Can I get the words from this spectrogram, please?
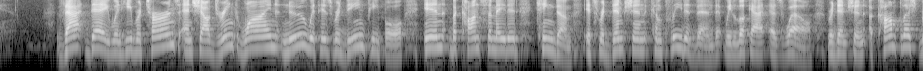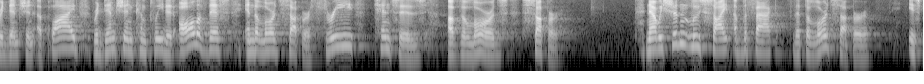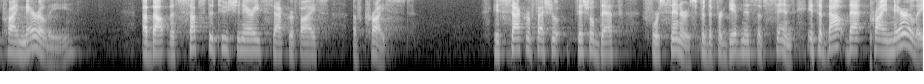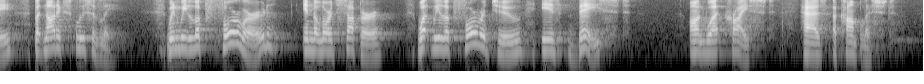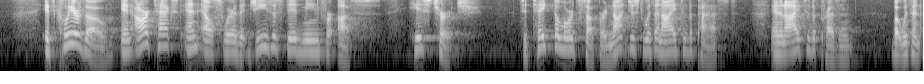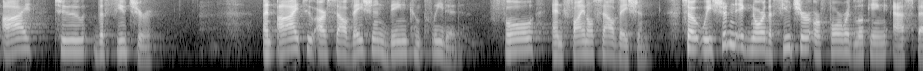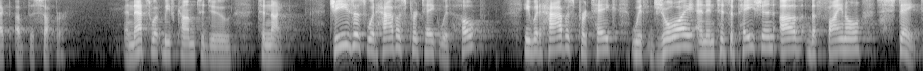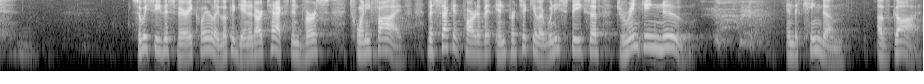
That day when he returns and shall drink wine new with his redeemed people in the consummated kingdom. It's redemption completed, then, that we look at as well. Redemption accomplished, redemption applied, redemption completed. All of this in the Lord's Supper. Three tenses of the Lord's Supper. Now, we shouldn't lose sight of the fact that the Lord's Supper is primarily about the substitutionary sacrifice of Christ, his sacrificial death for sinners, for the forgiveness of sins. It's about that primarily, but not exclusively. When we look forward in the Lord's Supper, what we look forward to is based on what Christ has accomplished. It's clear, though, in our text and elsewhere, that Jesus did mean for us, his church, to take the Lord's Supper, not just with an eye to the past and an eye to the present, but with an eye to the future, an eye to our salvation being completed, full and final salvation. So we shouldn't ignore the future or forward looking aspect of the supper. And that's what we've come to do tonight. Jesus would have us partake with hope. He would have us partake with joy and anticipation of the final state. So we see this very clearly. Look again at our text in verse 25, the second part of it in particular, when he speaks of drinking new in the kingdom of God.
